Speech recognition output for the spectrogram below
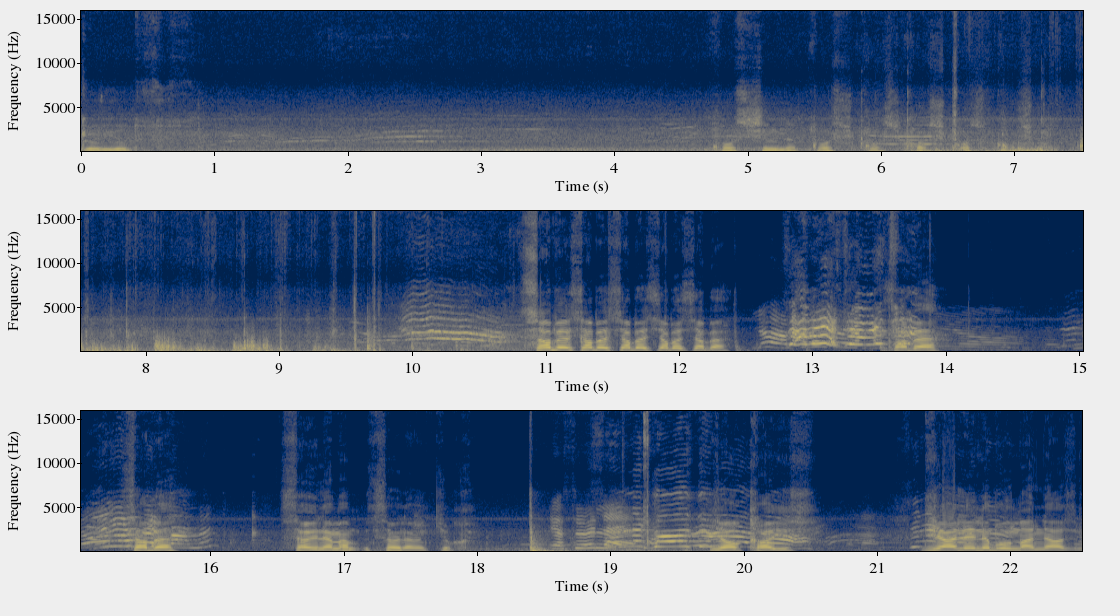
Görüyordu. Koş şimdi koş koş koş koş koş. Sabe sabe sabe sabe sabe. Sabe. Sabe. Söylemem söylemek yok. Ya söyle. Yok hayır. Diğerlerini bulman lazım.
